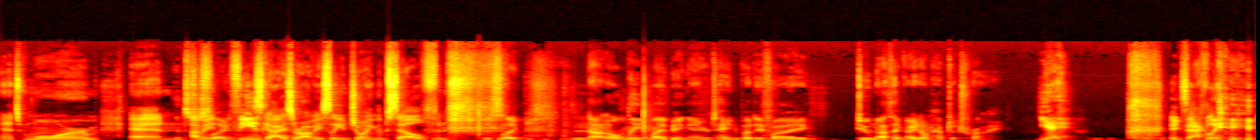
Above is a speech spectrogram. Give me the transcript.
and it's warm, and It's I mean, like- these guys are obviously enjoying themselves, and It's like not only am I being entertained, but if I do nothing, I don't have to try. yeah, exactly.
